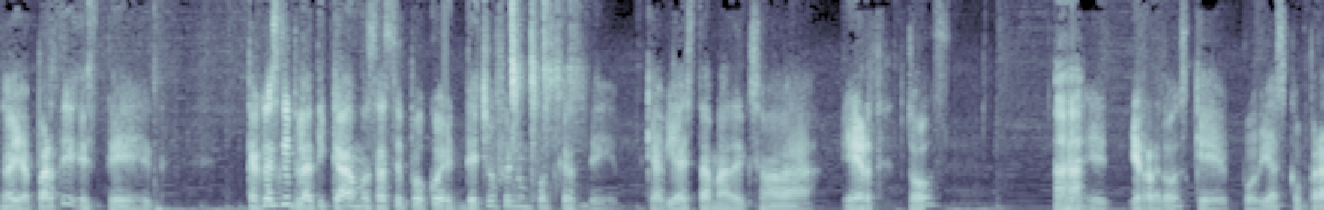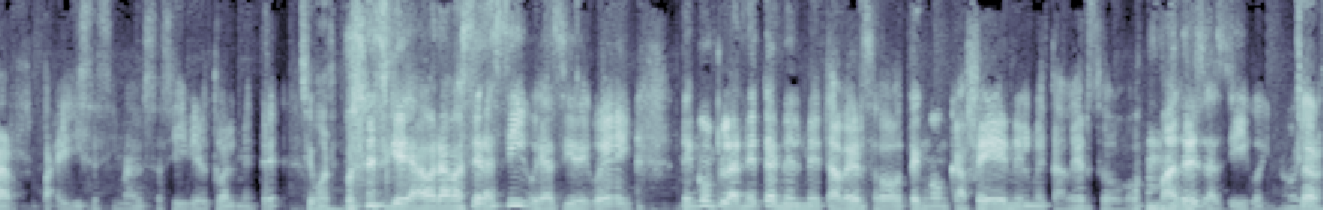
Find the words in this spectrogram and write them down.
No, y aparte, este, ¿te acuerdas que platicábamos hace poco? De hecho, fue en un podcast de que había esta madre que se llamaba Earth 2. Ajá. eh, Tierra 2, que podías comprar países y madres así virtualmente. Simón. Pues es que ahora va a ser así, güey, así de, güey, tengo un planeta en el metaverso, o tengo un café en el metaverso, o madres así, güey, ¿no? Claro.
